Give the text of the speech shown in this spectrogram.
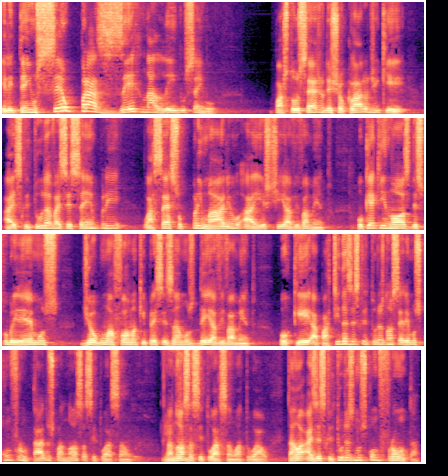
ele tem o seu prazer na lei do Senhor. O pastor Sérgio deixou claro de que a escritura vai ser sempre o acesso primário a este avivamento. O que é que nós descobriremos de alguma forma que precisamos de avivamento? Porque a partir das escrituras nós seremos confrontados com a nossa situação, com a nossa situação atual. Então as escrituras nos confrontam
